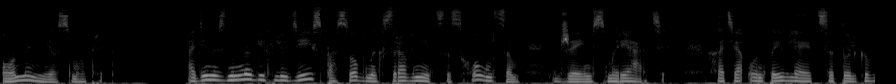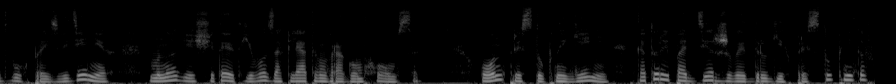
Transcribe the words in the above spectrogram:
он на нее смотрит. Один из немногих людей, способных сравниться с Холмсом, Джеймс Мариарти. Хотя он появляется только в двух произведениях, многие считают его заклятым врагом Холмса. Он преступный гений, который поддерживает других преступников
